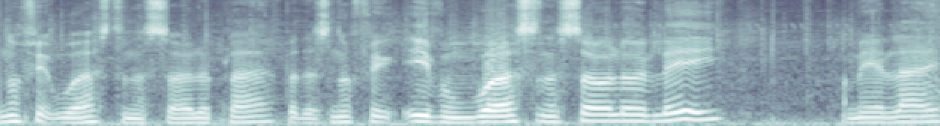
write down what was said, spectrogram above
nothing worse than a solo player, but there's nothing even worse than a solo Lee. I mean, Lei.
